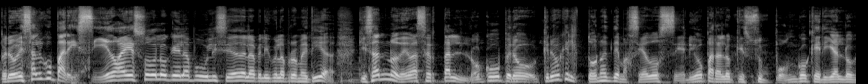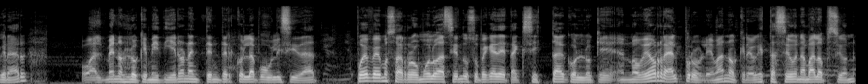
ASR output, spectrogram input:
Pero es algo parecido a eso lo que la publicidad de la película prometía. Quizás no deba ser tan loco, pero creo que el tono es demasiado serio para lo que supongo querían lograr. O al menos lo que me dieron a entender con la publicidad. Pues vemos a Rómulo haciendo su pega de taxista, con lo que no veo real problema, no creo que esta sea una mala opción.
